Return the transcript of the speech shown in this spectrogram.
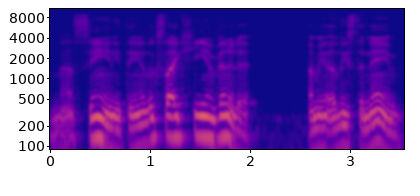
I'm not seeing anything. It looks like he invented it. I mean, at least the name.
